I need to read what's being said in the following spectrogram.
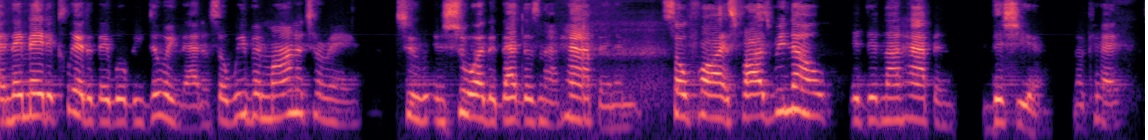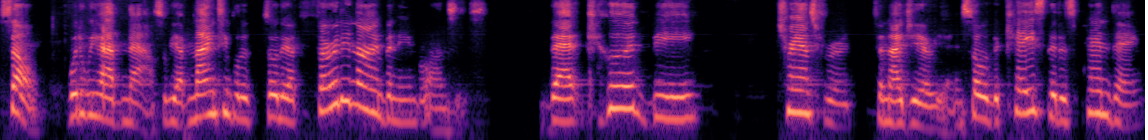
and they made it clear that they will be doing that. And so we've been monitoring to ensure that that does not happen. And so far, as far as we know, it did not happen this year. Okay. So what do we have now? So we have 19, so there are 39 Benin bronzes that could be transferred to Nigeria. And so the case that is pending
